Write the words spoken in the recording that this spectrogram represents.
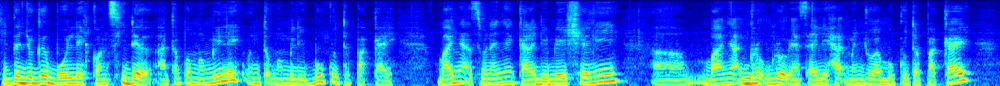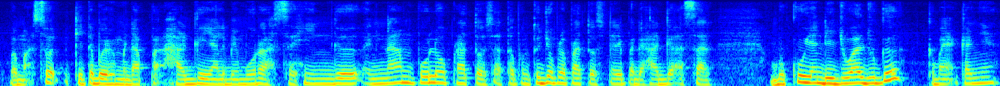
kita juga boleh consider ataupun memilih untuk membeli buku terpakai. Banyak sebenarnya kalau di Malaysia ni uh, banyak grup-grup yang saya lihat menjual buku terpakai Bermaksud kita boleh mendapat harga yang lebih murah sehingga 60% ataupun 70% daripada harga asal. Buku yang dijual juga kebanyakannya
